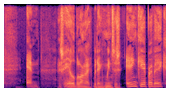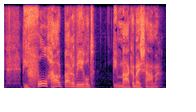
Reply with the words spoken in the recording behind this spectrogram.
En, dat is heel belangrijk, bedenk minstens één keer per week. die volhoudbare wereld, die maken wij samen.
